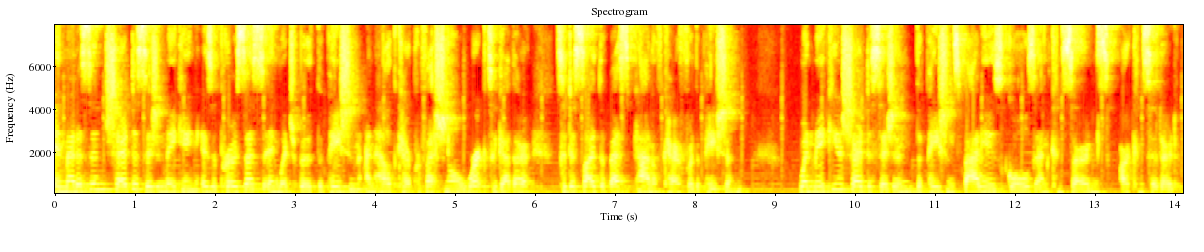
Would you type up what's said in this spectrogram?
In medicine, shared decision making is a process in which both the patient and healthcare professional work together to decide the best plan of care for the patient. When making a shared decision, the patient's values, goals, and concerns are considered.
